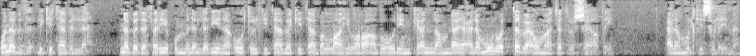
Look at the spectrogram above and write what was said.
ونبذ لكتاب الله. نبذ فريق من الذين أوتوا الكتاب كتاب الله وراء ظهورهم كأنهم لا يعلمون واتبعوا ما تتلو الشياطين على ملك سليمان.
